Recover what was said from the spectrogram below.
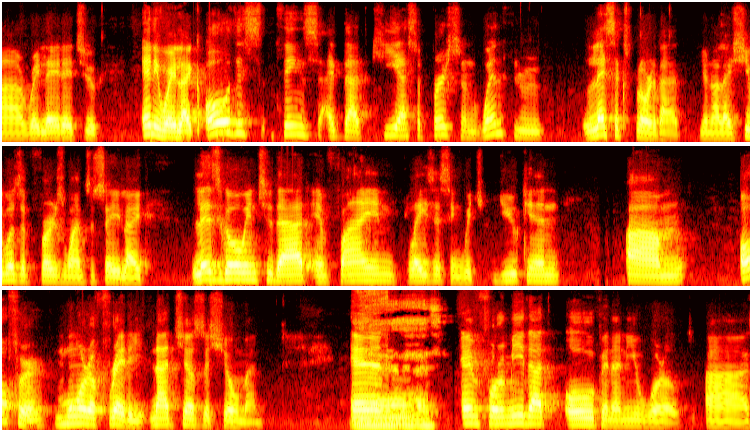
uh, related to anyway like all these things that he as a person went through let's explore that you know like she was the first one to say like let's go into that and find places in which you can um, offer more of Freddie, not just the showman. And yes. and for me, that opened a new world. Uh,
